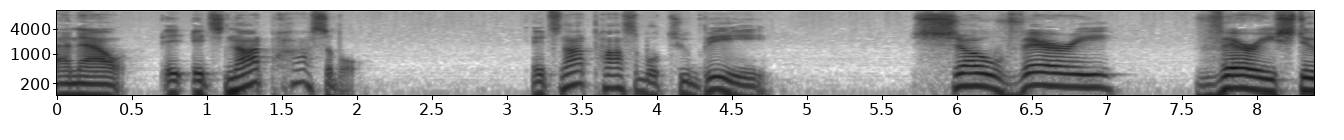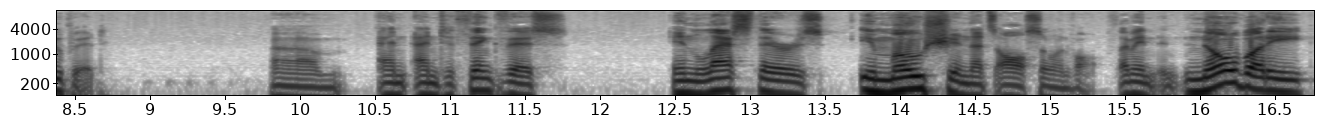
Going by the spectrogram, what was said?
And now it, it's not possible. It's not possible to be so very, very stupid um, and, and to think this unless there's emotion that's also involved. I mean, nobody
